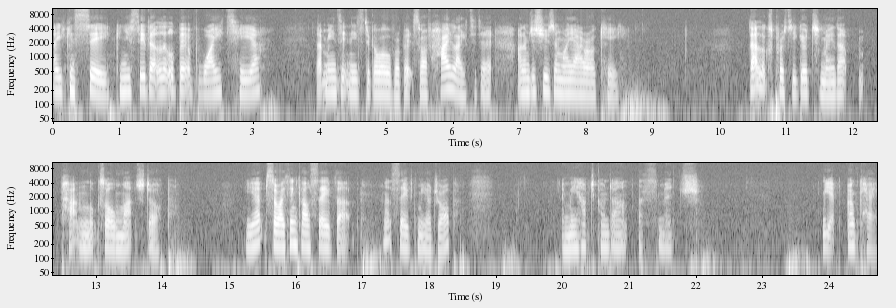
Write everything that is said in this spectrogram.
Now you can see, can you see that little bit of white here? That means it needs to go over a bit. So I've highlighted it and I'm just using my arrow key. That looks pretty good to me. That pattern looks all matched up. Yep, so I think I'll save that. That saved me a job. I may have to come down a smidge. Yep, okay.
